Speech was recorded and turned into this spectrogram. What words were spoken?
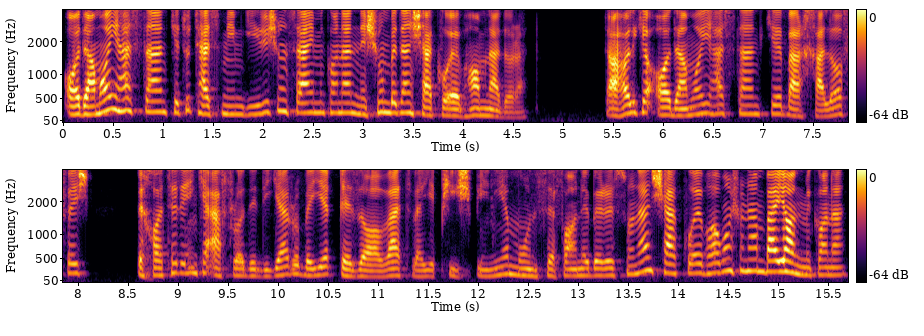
آدمایی هستند که تو تصمیم گیریشون سعی می‌کنن نشون بدن شک و ابهام ندارن. در حالی که آدمایی هستند که برخلافش به خاطر اینکه افراد دیگر رو به یه قضاوت و یه پیشبینی منصفانه برسونن شک و ابهامشون هم بیان می‌کنن.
